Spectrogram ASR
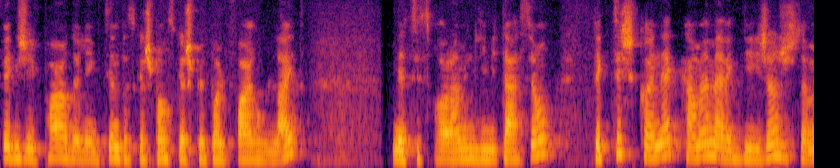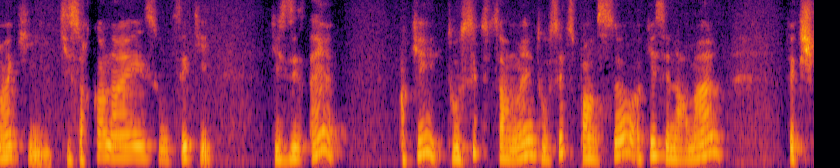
fait que j'ai peur de LinkedIn parce que je pense que je peux pas le faire ou l'être. Mais c'est probablement une limitation. Fait que, je connecte quand même avec des gens, justement, qui, qui se reconnaissent ou, qui, qui se disent, hein, OK, toi aussi, tu te sens de toi aussi, tu penses ça, OK, c'est normal. Fait que je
